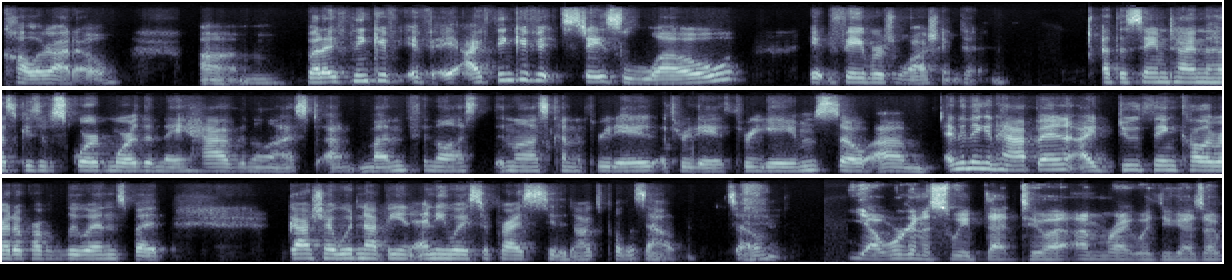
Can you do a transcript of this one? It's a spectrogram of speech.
Colorado. Um, but I think if, if I think if it stays low, it favors Washington. At the same time, the Huskies have scored more than they have in the last um, month, in the last in the last kind of three days, three days, three games. So um, anything can happen. I do think Colorado probably wins, but gosh, I would not be in any way surprised to see the dogs pull this out. So Yeah, we're gonna sweep that too. I, I'm right with you guys. I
